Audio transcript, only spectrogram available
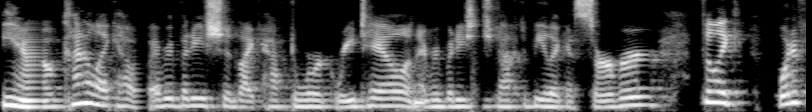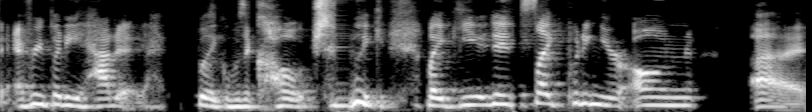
you know, kind of like how everybody should like have to work retail and everybody should have to be like a server. I feel like what if everybody had it like was a coach? like like you, it's like putting your own uh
